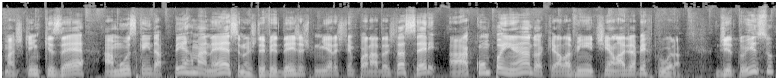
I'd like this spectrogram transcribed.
Mas quem quiser, a música ainda permanece nos DVDs das primeiras temporadas da série, acompanhando aquela vinhetinha lá de abertura. Dito isso,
